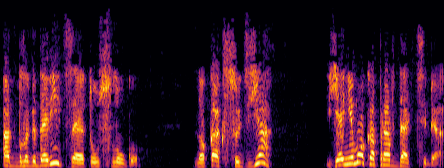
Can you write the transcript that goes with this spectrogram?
отблагодарить за эту услугу, но как судья я не мог оправдать тебя,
